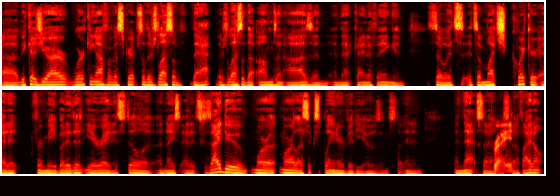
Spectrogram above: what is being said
Uh, because you are working off of a script. So there's less of that. There's less of the ums and ahs and, and that kind of thing. And so it's, it's a much quicker edit for me, but it is, you're right. It's still a, a nice edit because I do more, more or less explainer videos and stuff and, and that style Right. stuff. I don't,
